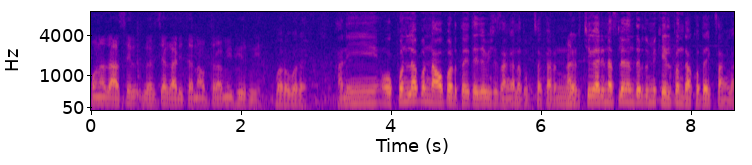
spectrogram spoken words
कोणाचा असेल घरच्या गाडीचं नाव तर आम्ही फिरूया. बरोबर आहे. आणि ओपनला पण नाव पडतंय त्याच्याविषयी सांगा ना तुमचं. कारण घरची गाडी नसल्यानंतर तुम्ही खेळ पण दाखवता एक चांगला.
